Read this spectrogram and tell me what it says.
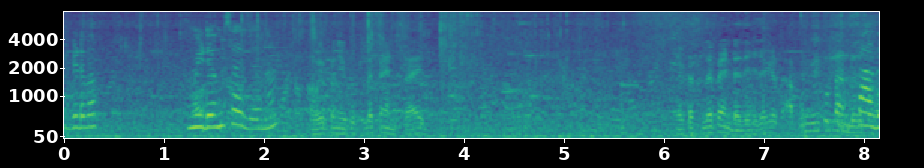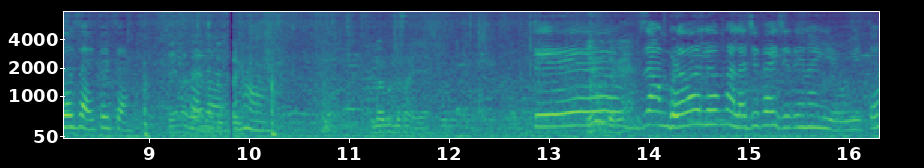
इकडे बघ. मीडियम साईज आहे ना? होय पण हे कुठलं पॅन्ट आहेत हे कसलं पॅन्ट आहे? ह्याच्याकडे आपण मी कुठलं आणलं? साधंच आहे तेच आहे. आहे. हां. तुला कुठलं पाहिजे? ते? जांभळंवालं मला जे पाहिजे ते नाही आहे हो इथं.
